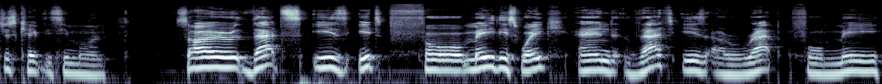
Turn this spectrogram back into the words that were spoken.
just keep this in mind so that is it for me this week and that is a wrap for me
